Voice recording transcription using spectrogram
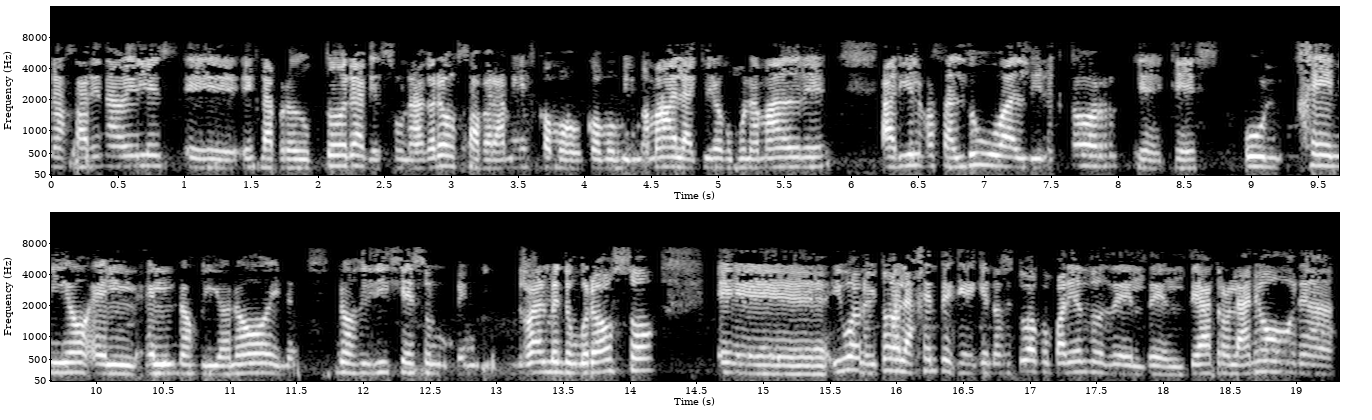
Nazarena Vélez eh, es la productora, que es una grosa, para mí es como, como mi mamá, la quiero como una madre. Ariel Basaldúa, el director, que, que es un genio, él, él nos guionó y nos dirige, es un, realmente un grosso. Eh, y bueno, y toda la gente que, nos estuvo acompañando del, del Teatro La Nona.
